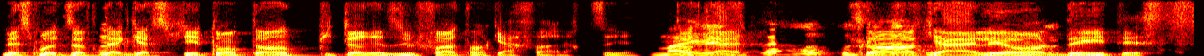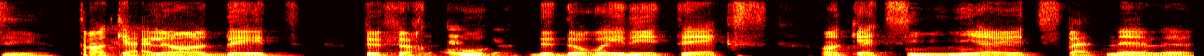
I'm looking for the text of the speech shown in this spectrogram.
Laisse-moi dire que t'as gaspillé ton temps, puis t'aurais dû le faire tant qu'à faire, tu sais. Tant qu'à- trop- aller en date, esti. Tant qu'à aller en date, te faire Ouais, cou- ok. de d'envoyer des textes en catimini à un petit patinet, là.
